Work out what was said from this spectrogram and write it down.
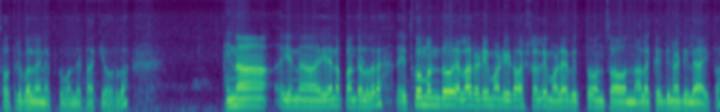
ಸೊ ತ್ರಿಬಲ್ ನೈನ್ ಎತ್ಕೊಂಬಂದೆ ಟಾಕಿ ಅವ್ರದ್ದು ಇನ್ನು ಇನ್ನು ಏನಪ್ಪ ಅಂತ ಹೇಳಿದ್ರೆ ಎತ್ಕೊಂಬಂದು ಎಲ್ಲ ರೆಡಿ ಮಾಡಿ ಇಡೋ ಅಷ್ಟರಲ್ಲಿ ಮಳೆ ಬಿತ್ತು. ಒಂದು ಸ, ಒಂದು ನಾಲ್ಕೈದು ದಿನ ಡಿಲೇ ಆಯಿತು.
